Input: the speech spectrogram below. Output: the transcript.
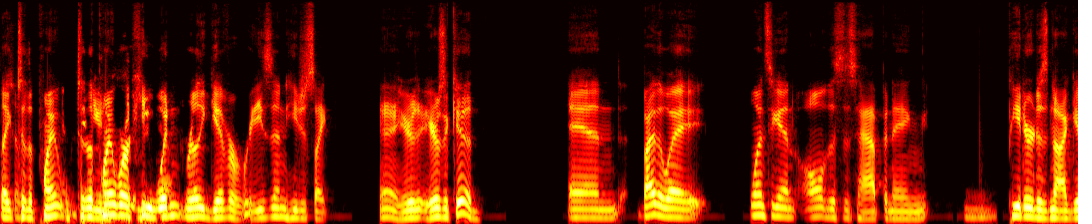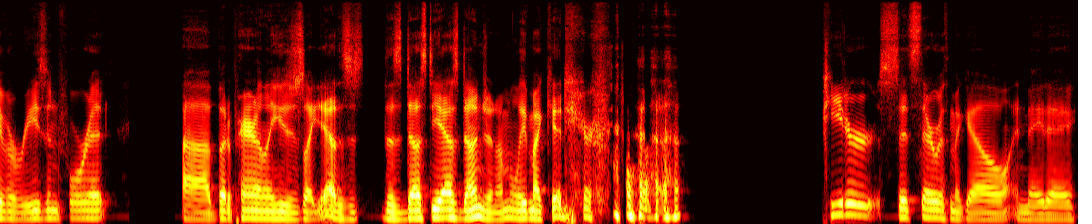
like So to the point to the to point where he wouldn't really give a reason. He just like, eh, here's here's a kid. And by the way, once again, all this is happening. Peter does not give a reason for it. Uh, but apparently he's just like, yeah, this is this dusty ass dungeon. I'm gonna leave my kid here. Peter sits there with Miguel and Mayday,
